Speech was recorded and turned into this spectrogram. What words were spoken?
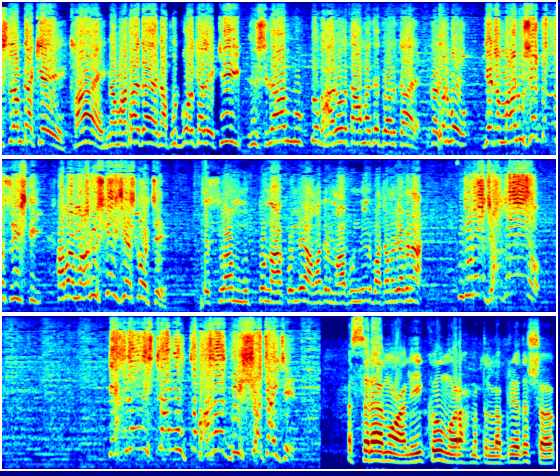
ইসলামটা কে? খায় না মাথায় দেয় না ফুটবল খেলে কি? ইসলাম মুক্ত ভারত আমাদের দরকার। করব? যেটা মানুষের দ্বারা সৃষ্টি আবার মানুষকেই শেষ করছে। ইসলাম মুক্ত না করলে আমাদের মা বোনদের বাঁচানো যাবে না। হিন্দুরা জাগো কেন ইসলাম মুক্ত ভারত বিশ্ব চাইছে? আসসালামু আলাইকুম রহমতুল্লাহ প্রিয় দর্শক।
